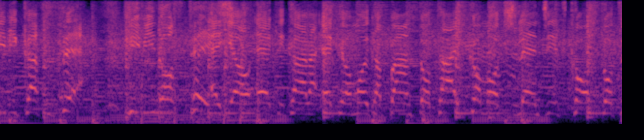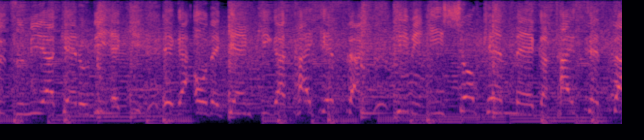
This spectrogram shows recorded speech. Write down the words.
響かすぜ。日々のステージ。栄養駅から駅思いカバンと太鼓持ち連日コツコツ積み上げる利益。笑顔で元気が解決策日々一生懸命が大切だ。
